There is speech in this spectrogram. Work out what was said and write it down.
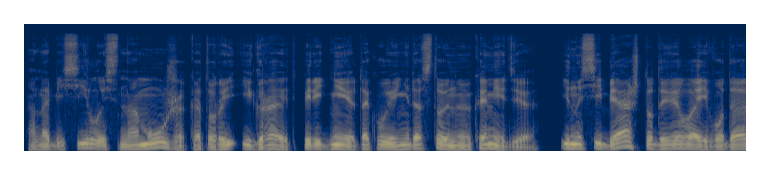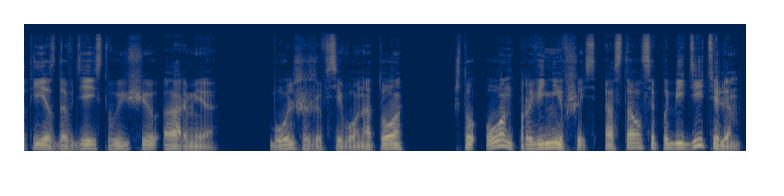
Она бесилась на мужа, который играет перед нею такую недостойную комедию, и на себя, что довела его до отъезда в действующую армию. Больше же всего на то, что он, провинившись, остался победителем,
